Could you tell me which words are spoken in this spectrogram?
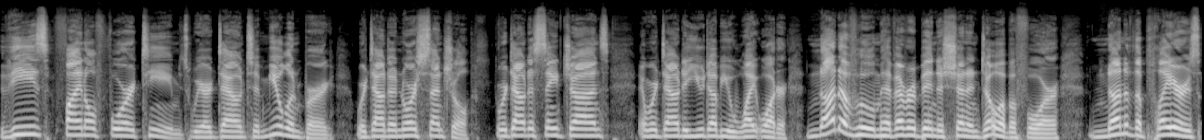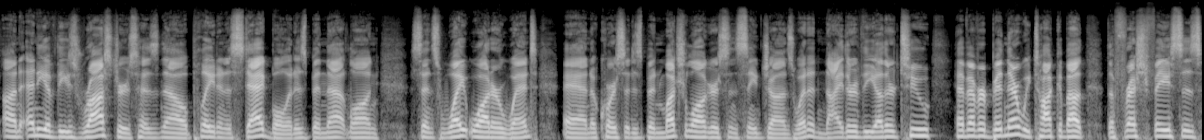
these final four teams. We are down to Muhlenberg, we're down to North Central, we're down to St. John's, and we're down to UW Whitewater, none of whom have ever been to Shenandoah before. None of the players on any of these rosters has now played in a Stag Bowl. It has been that long since Whitewater went, and of course, it has been much longer since St. John's went, and neither of the other two have ever been there. We talk about the fresh faces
